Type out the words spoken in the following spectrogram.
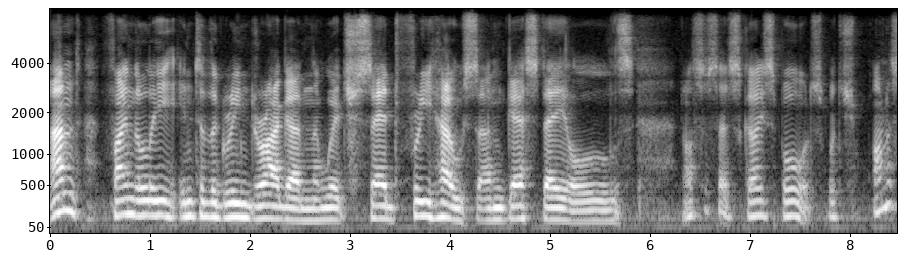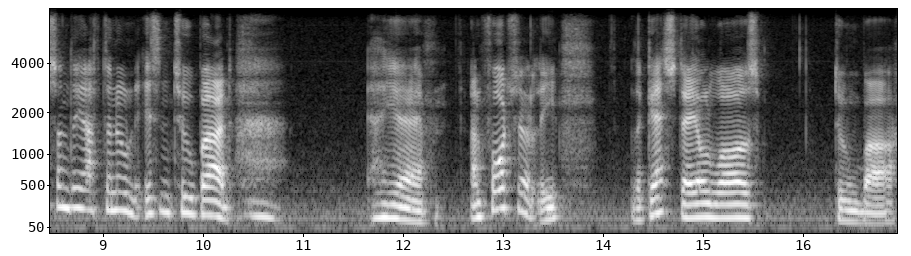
And finally, into the Green Dragon, which said free house and guest ales. It also said Sky Sports, which on a Sunday afternoon isn't too bad yeah, unfortunately, the guest ale was Doom Bar,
